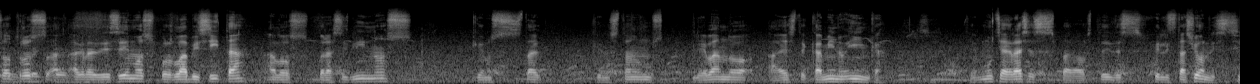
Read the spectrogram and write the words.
Nosotros agradecemos por la visita a los brasileños que nos, está, que nos están llevando a este camino inca. Muchas gracias para ustedes, felicitaciones.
